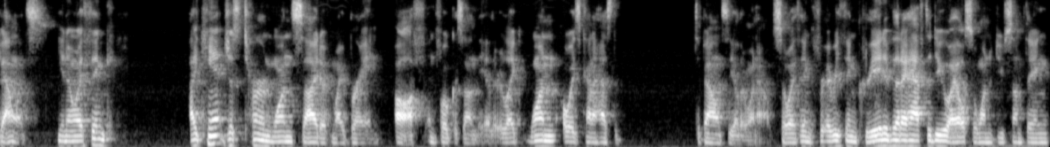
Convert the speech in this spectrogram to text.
balance. You know, I think I can't just turn one side of my brain off and focus on the other. Like one always kind of has to to balance the other one out. So I think for everything creative that I have to do, I also want to do something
